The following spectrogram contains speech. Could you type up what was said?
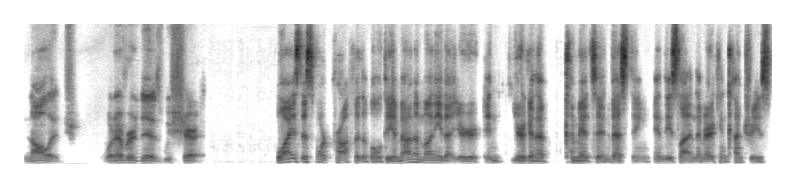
knowledge, whatever it is, we share it. Why is this more profitable? The amount of money that you're in, you're going to commit to investing in these Latin American countries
